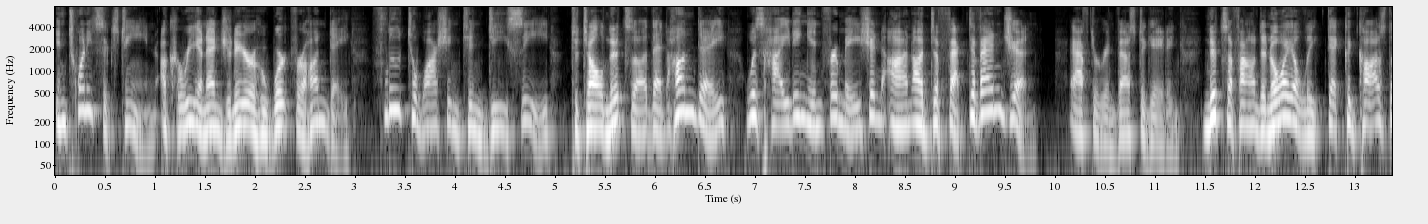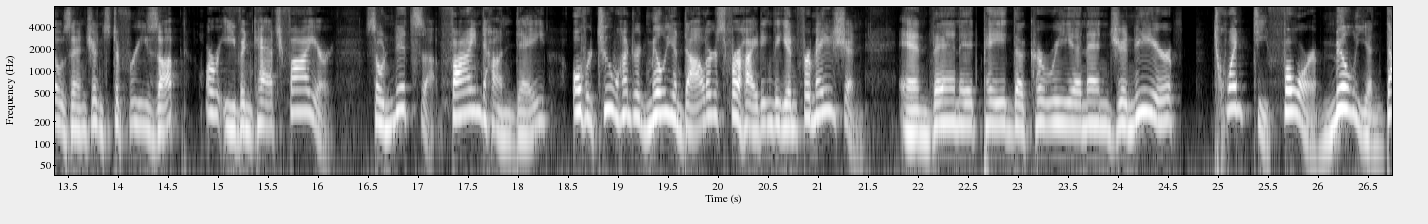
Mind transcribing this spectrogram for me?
In 2016, a Korean engineer who worked for Hyundai flew to Washington, D.C. to tell NHTSA that Hyundai was hiding information on a defective engine. After investigating, NHTSA found an oil leak that could cause those engines to freeze up or even catch fire. So NHTSA fined Hyundai over $200 million for hiding the information. And then it paid the Korean engineer $24 million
